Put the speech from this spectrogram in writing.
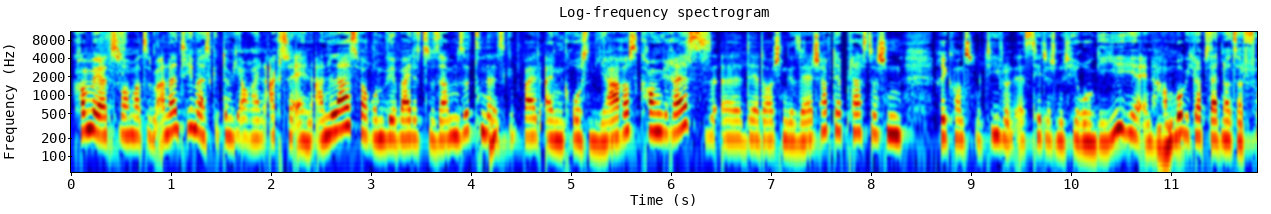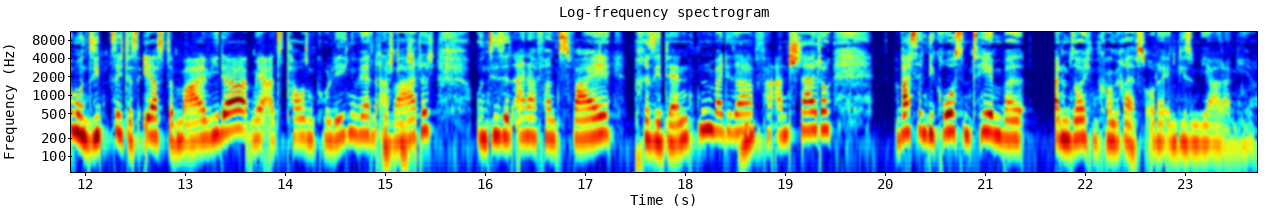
Kommen wir jetzt nochmal zu einem anderen Thema. Es gibt nämlich auch einen aktuellen Anlass, warum wir beide zusammensitzen, denn mhm. es gibt bald einen großen Jahreskongress äh, der Deutschen Gesellschaft der plastischen, rekonstruktiven und ästhetischen Chirurgie hier in mhm. Hamburg. Ich glaube, seit 1975 das erste Mal wieder. Mehr als 1000 Kollegen werden Richtig. erwartet. Und Sie sind einer von zwei Präsidenten bei dieser mhm. Veranstaltung. Was sind die großen Themen bei einem solchen Kongress oder in diesem Jahr dann hier?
